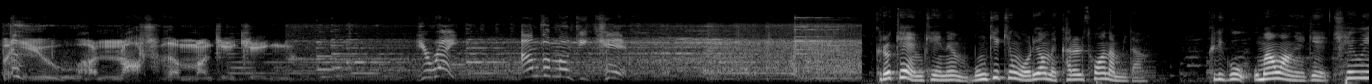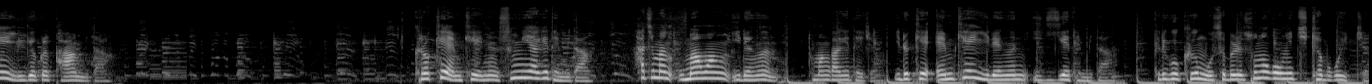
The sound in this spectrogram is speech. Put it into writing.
But you are not the Monkey King. You're right. I'm the Monkey Kid. 그렇게 MK는 몽키킹 워리어 메카를 소환합니다. 그리고 우마왕에게 최후의 일격을 가합니다. 그렇게 MK는 승리하게 됩니다. 하지만 우마왕 일행은 도망가게 되죠. 이렇게 MK 일행은 이기게 됩니다. 그리고 그 모습을 손오공이 지켜보고 있죠.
